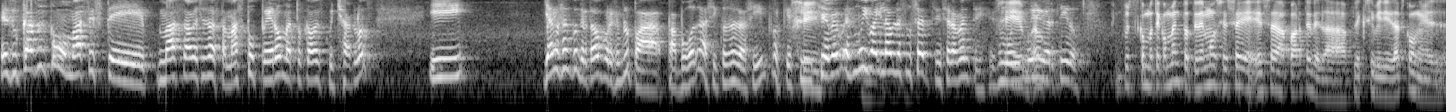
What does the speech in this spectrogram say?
En su caso es como más, este, más, a veces hasta más popero, me ha tocado escucharlos. Y ya los han contratado, por ejemplo, para bodas y cosas así, porque sí, Sí. se ve, es muy bailable su set, sinceramente. Es Sí, muy, muy bueno. divertido. Pues como te comento, tenemos ese, esa parte de la flexibilidad con el,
